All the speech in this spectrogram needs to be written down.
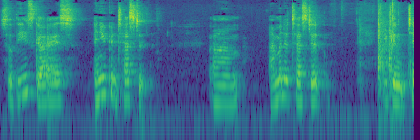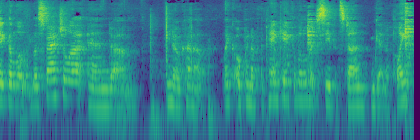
so these guys, and you can test it um, I'm going to test it. You can take a little the spatula and um, you know kind of like open up the pancake a little bit to see if it's done. I'm getting a plate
